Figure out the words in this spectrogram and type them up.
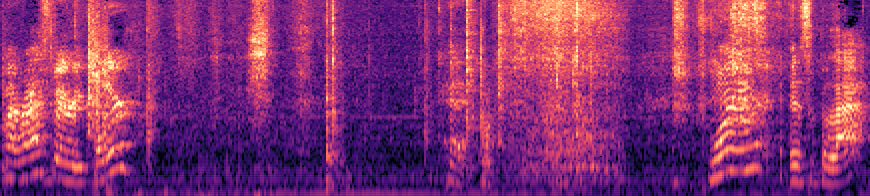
my raspberry color. Okay. One is black.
